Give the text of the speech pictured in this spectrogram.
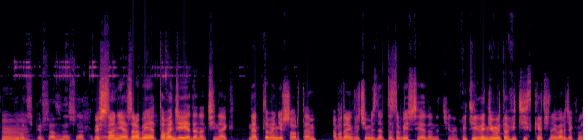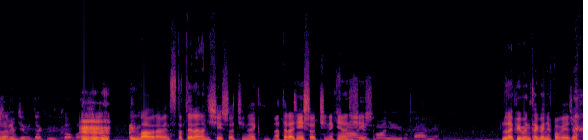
Hmm. Zobaczcie pierwszy raz wnętrze netto. Wiesz co, nie, zrobię, to będzie jeden odcinek, net to będzie shortem, a potem jak wrócimy z net, to zrobię jeszcze jeden odcinek. Wyci będziemy to wyciskać najbardziej jak możemy. Będziemy tak mikować. Dobra, więc to tyle na dzisiejszy odcinek, na teraźniejszy odcinek, nie na dzisiejszy. Panie i ruchanie. Lepiej bym tego nie powiedział.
